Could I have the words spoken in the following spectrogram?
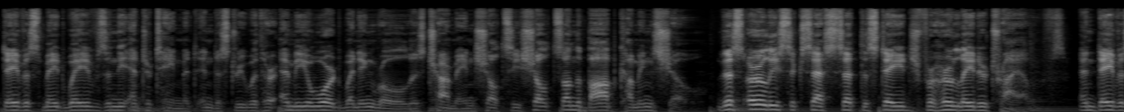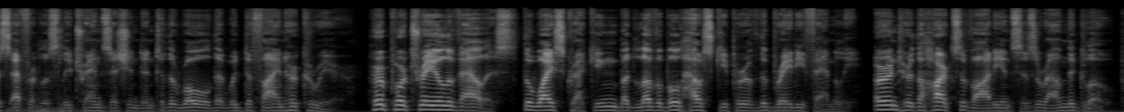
Davis made waves in the entertainment industry with her Emmy Award winning role as Charmaine Schultzy Schultz on The Bob Cummings Show. This early success set the stage for her later triumphs, and Davis effortlessly transitioned into the role that would define her career. Her portrayal of Alice, the wisecracking but lovable housekeeper of the Brady family, earned her the hearts of audiences around the globe.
